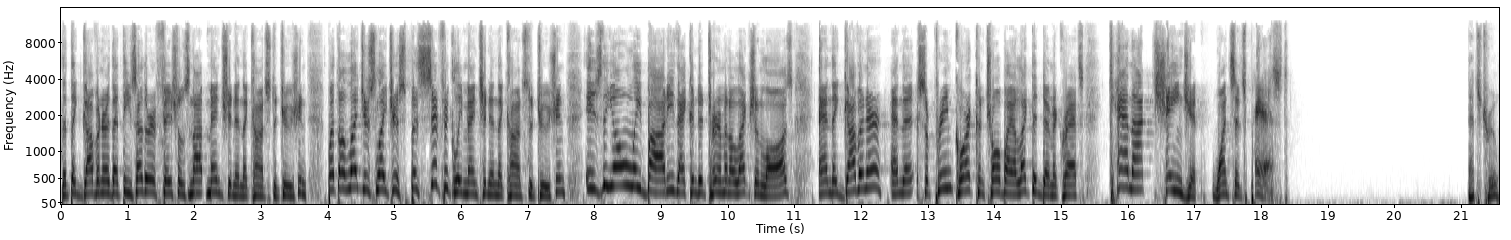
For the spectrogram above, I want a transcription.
that the governor, that these other officials not mentioned in the Constitution, but the legislature specifically mentioned in the Constitution, is the only body that can determine election laws, and the governor and the Supreme Court, controlled by elected Democrats, cannot change it once it's passed. That's true.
